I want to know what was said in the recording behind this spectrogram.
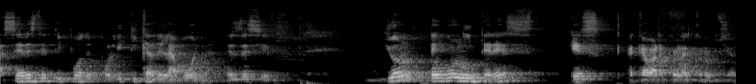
hacer este tipo de política de la buena. Es decir, yo tengo un interés que es acabar con la corrupción.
